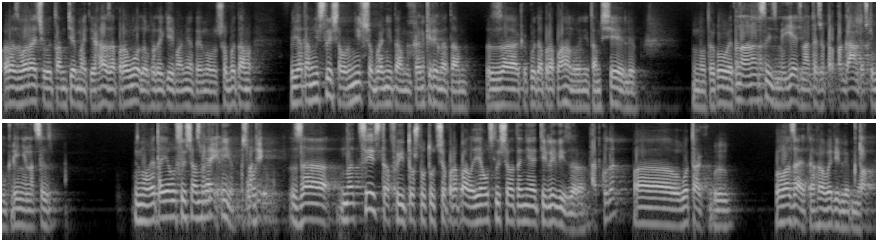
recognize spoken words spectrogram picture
разворачивают там темы этих газопроводов, вот такие моменты. Ну, чтобы там... Я там не слышал у них, чтобы они там конкретно там за какую-то пропаганду они там сеяли. Ну, такого это... Ну, о нацизме есть, но это же пропаганда, что в Украине нацизм. Ну, это я услышал не Смотри, от них. смотри. Вот за нацистов и то, что тут все пропало, я услышал это не от телевизора. Откуда? А, вот так, в глаза это говорили мне. Кто?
